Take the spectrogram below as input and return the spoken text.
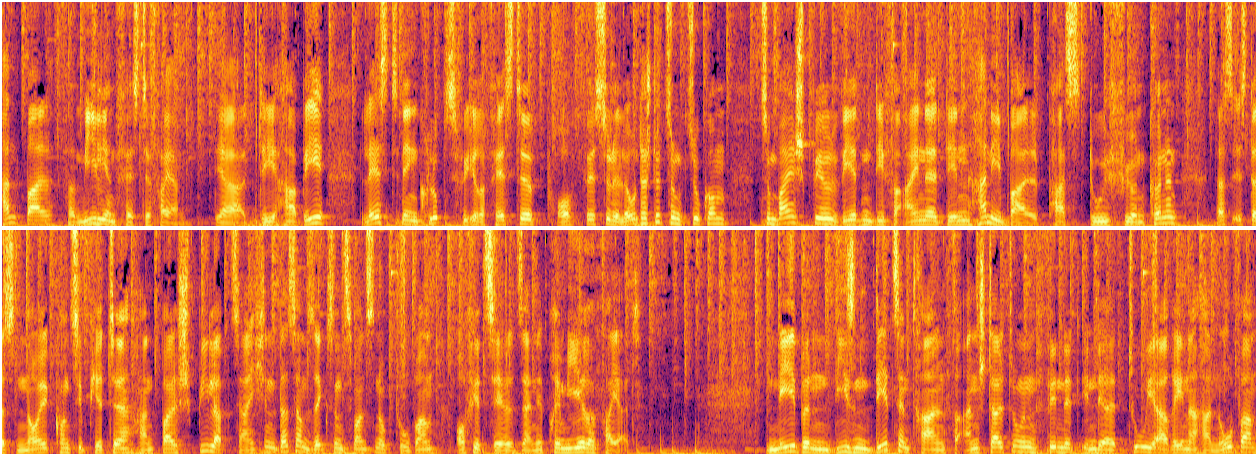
Handball-Familienfeste feiern. Der DHB lässt den Clubs für ihre Feste professionelle Unterstützung zukommen. Zum Beispiel werden die Vereine den Hannibal-Pass durchführen können. Das ist das neu konzipierte Handball-Spielabzeichen, das am 26. Oktober offiziell seine Premiere feiert. Neben diesen dezentralen Veranstaltungen findet in der TUI Arena Hannover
